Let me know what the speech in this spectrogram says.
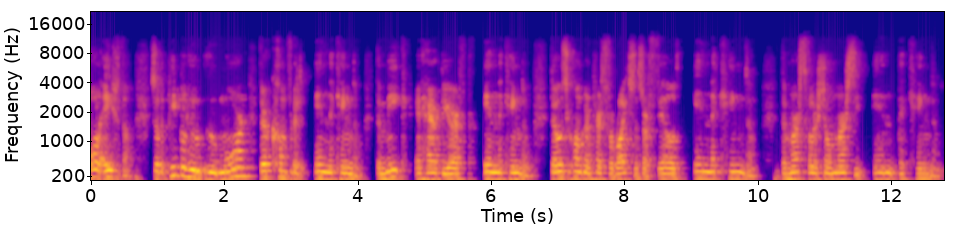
all eight of them. So the people who, who mourn, they're comforted in the kingdom. The meek inherit the earth in the kingdom. Those who hunger and thirst for righteousness are filled in the kingdom. The merciful are shown mercy in the kingdom.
